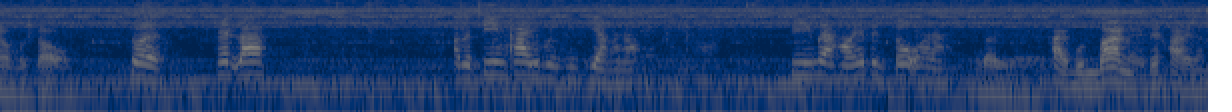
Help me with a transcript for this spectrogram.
่ามือเศร้าสวยเฮ็ดละเอาไปปิ้งข้าวอยู่บนเกียงๆอะเนาะปิ้งแบบเขาให้เป็นโต๊ะอะนะได้แล้วขายบุญบ้านเนี่ยได้ขายนะ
